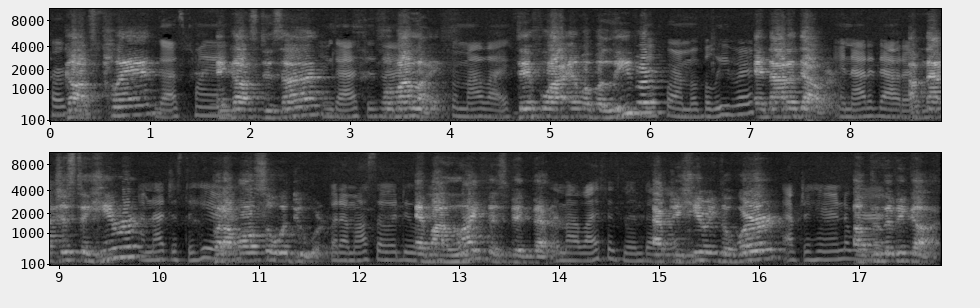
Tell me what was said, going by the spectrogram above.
purpose. God's plan. God's plan. And God's design. And God's design. For my life. For my life. Therefore, I am a believer. Therefore, I'm a believer. And not a doubter. And not a doubter. I'm not just a hearer. I'm not just a hearer. But I'm also a doer. But I'm also a doer. And my life has been better. And my life has been better. After hearing the word after hearing the word of the living God.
